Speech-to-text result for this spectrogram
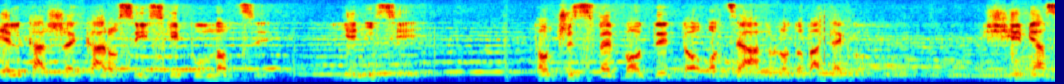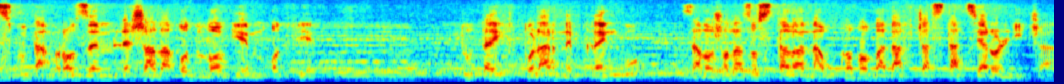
Wielka rzeka rosyjskiej północy, Jenisiej, toczy swe wody do Oceanu Lodowatego. Ziemia skuta mrozem leżała odlogiem od wieków. Tutaj w polarnym kręgu założona została naukowo-badawcza stacja rolnicza.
